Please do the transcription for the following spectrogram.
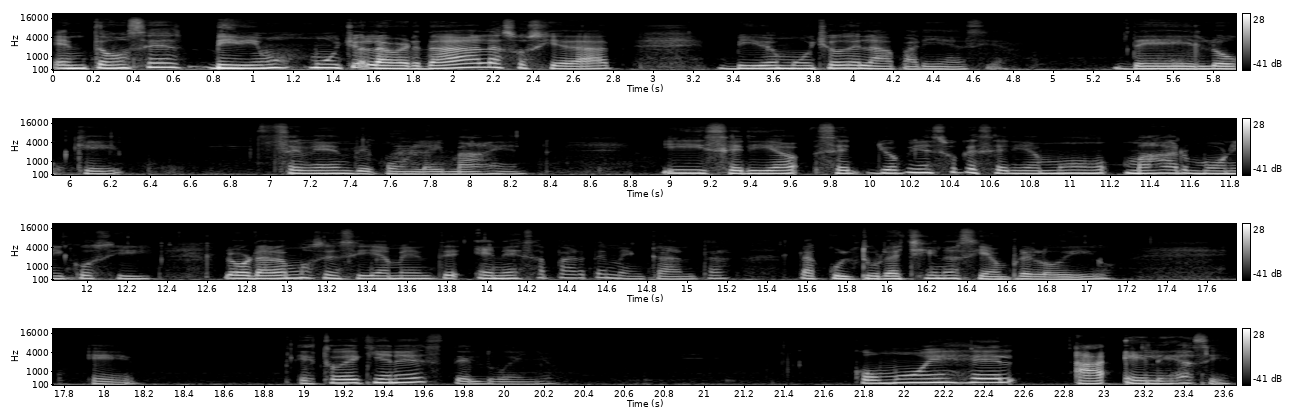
Entonces vivimos mucho, la verdad la sociedad vive mucho de la apariencia, de lo que se vende con la imagen. Y sería, yo pienso que seríamos más armónicos si lográramos sencillamente, en esa parte me encanta, la cultura china siempre lo digo. Eh, ¿Esto de quién es? Del dueño. ¿Cómo es él? Ah, él es así.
